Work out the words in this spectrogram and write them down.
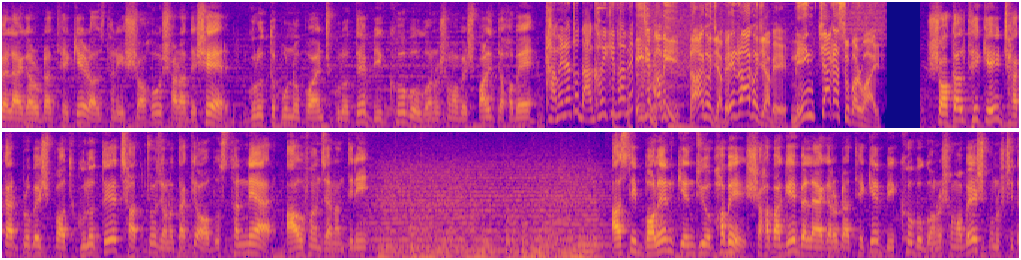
বেলা এগারোটা থেকে রাজধানী সহ সারা দেশের গুরুত্বপূর্ণ পয়েন্টগুলোতে বিক্ষোভ ও গণসমাবেশ পালিত হবে। খামেরা তো দাগ হয় কীভাবে? এই যে ভাবি দাগও যাবে রাগও যাবে। নিন চাকা সুপার হোয়াইট সকাল থেকেই ঢাকার প্রবেশ পথগুলোতে ছাত্র জনতাকে অবস্থান নেয়ার আহ্বান জানান তিনি। আসিফ বলেন, কেন্দ্রীয়ভাবে শাহবাগে বেলা এগারোটা থেকে বিক্ষোভ ও গণসমাবেশ অনুষ্ঠিত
